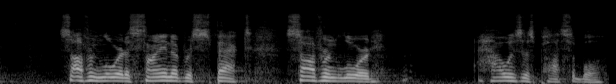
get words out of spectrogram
Sovereign Lord, a sign of respect. Sovereign Lord, how is this possible?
